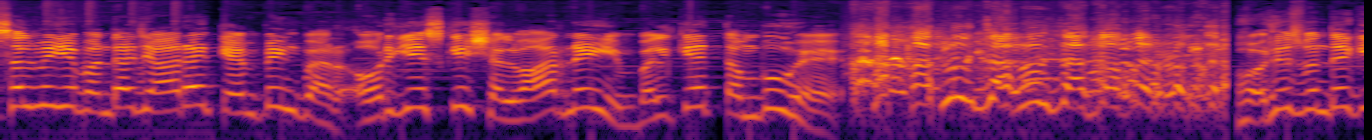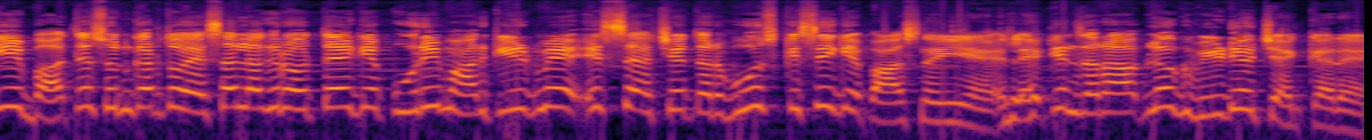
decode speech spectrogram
असल में ये बंदा जा रहा है कैंपिंग पर और ये इसकी शलवार नहीं बल्कि तंबू है। और इस बंदे की बातें सुनकर तो ऐसा लग रहा होता है कि पूरी मार्केट में इससे अच्छे तरबूज किसी के पास नहीं है लेकिन जरा आप लोग वीडियो चेक करें।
